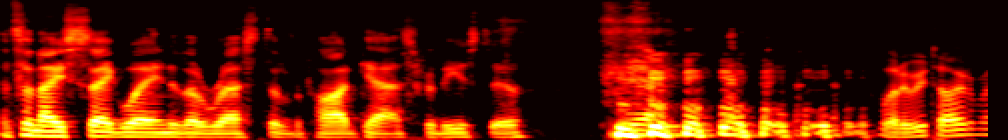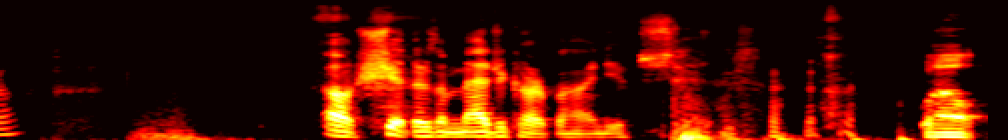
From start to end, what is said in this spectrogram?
That's a nice segue into the rest of the podcast for these two. Yeah. what are we talking about? Oh shit! There's a magic Magikarp behind you. well,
